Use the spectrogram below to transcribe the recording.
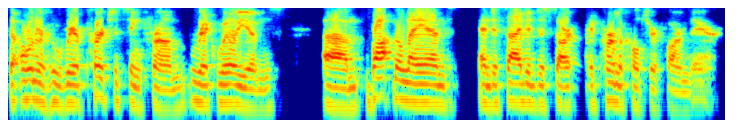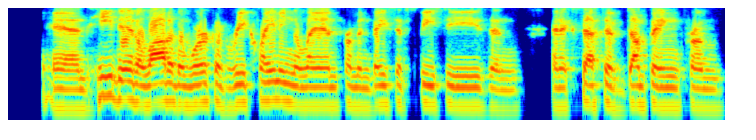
the owner who we're purchasing from, Rick Williams, um, bought the land and decided to start a permaculture farm there. And he did a lot of the work of reclaiming the land from invasive species and, and excessive dumping from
